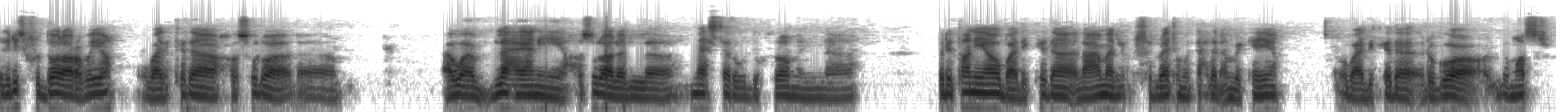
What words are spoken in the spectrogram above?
تدريسه في الدول العربية وبعد كده حصوله على أو قبلها يعني حصوله على الماستر والدكتوراه من بريطانيا وبعد كده العمل في الولايات المتحدة الأمريكية وبعد كده رجوع لمصر.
